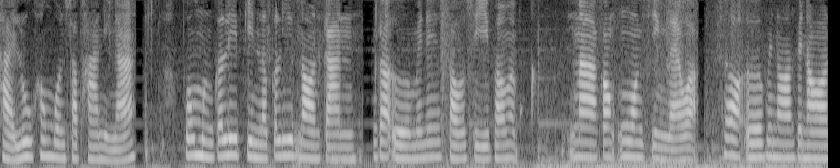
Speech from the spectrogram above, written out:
ถ่ายรูปข้างบนสะพานอีกนะ พวกมึงก็รีบกินแล้วก็รีบนอนกัน ก็เออไม่ได้เซาซีเพราะแบบ หน้าก็ง่วงจริงแล้วอะ่ะก็เออไปนอนไปนอน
